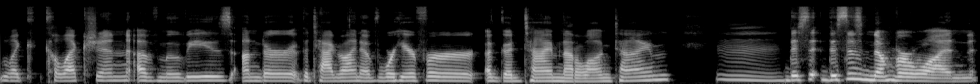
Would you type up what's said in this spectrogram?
like collection of movies under the tagline of we're here for a good time, not a long time. Hmm. This this is number 1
